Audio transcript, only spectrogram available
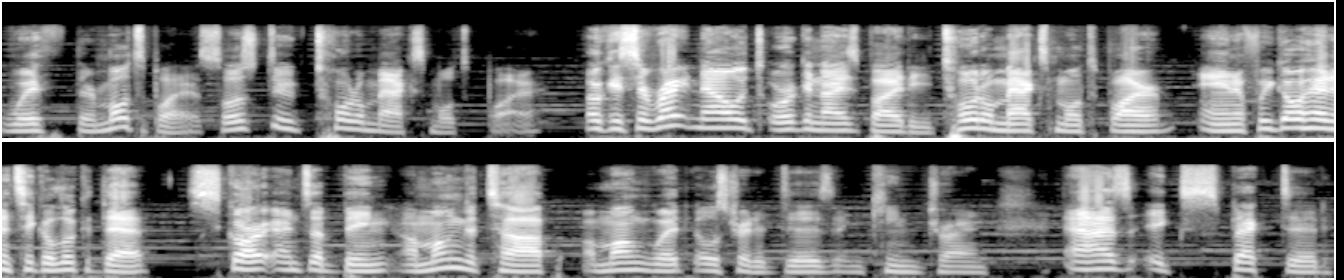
with their multipliers. So let's do total max multiplier. Okay, so right now it's organized by the total max multiplier, and if we go ahead and take a look at that, Scar ends up being among the top, among with Illustrated Diz and King Trident, as expected.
